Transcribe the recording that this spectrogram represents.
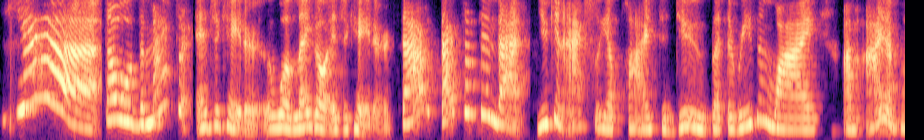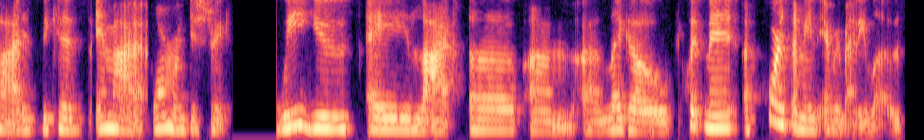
yeah. So the master educator, well, Lego educator, that that's something that you can actually apply to do. But the reason why um, I applied is because in my former district, we used a lot of um, uh, Lego equipment. Of course, I mean, everybody loves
